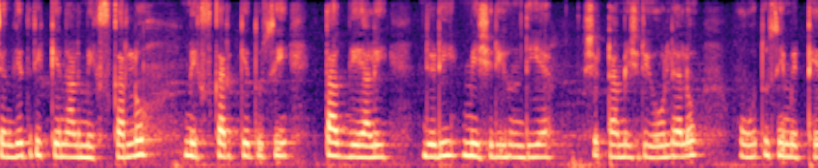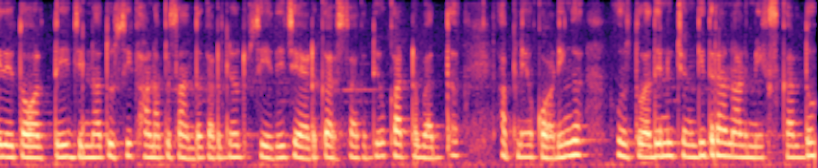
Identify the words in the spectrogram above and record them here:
ਚੰਗੇ ਤਰੀਕੇ ਨਾਲ ਮਿਕਸ ਕਰ ਲਓ। ਮਿਕਸ ਕਰਕੇ ਤੁਸੀਂ ਧਾਗੇ ਵਾਲੀ ਜਿਹੜੀ ਮਿਸ਼ਰੀ ਹੁੰਦੀ ਹੈ, ਛਿੱਟਾ ਮਿਸ਼ਰੀ ਉਹ ਲੈ ਲਓ। ਉਹ ਤੁਸੀਂ ਮਿੱਠੇ ਦੇ ਤੌਰ ਤੇ ਜਿੰਨਾ ਤੁਸੀਂ ਖਾਣਾ ਪਸੰਦ ਕਰਦੇ ਹੋ, ਤੁਸੀਂ ਇਹਦੇ 'ਚ ਐਡ ਕਰ ਸਕਦੇ ਹੋ ਘੱਟ ਵੱਧ ਆਪਣੇ ਅਕੋਰਡਿੰਗ ਉਸ ਤੋਂ ਬਾਅਦ ਇਹਨੂੰ ਚੰਗੀ ਤਰ੍ਹਾਂ ਨਾਲ ਮਿਕਸ ਕਰ ਦਿਓ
